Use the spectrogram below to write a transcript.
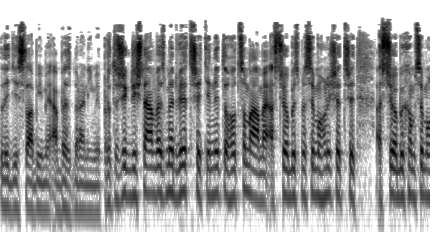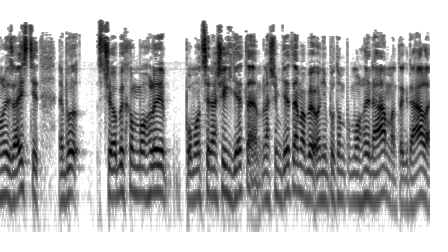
lidi slabými a bezbranými. Protože když nám vezme dvě třetiny toho, co máme a z čeho bychom si mohli šetřit a z čeho bychom se mohli zajistit, nebo z čeho bychom mohli pomoci našich dětem, našim dětem, aby oni potom pomohli nám a tak dále,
